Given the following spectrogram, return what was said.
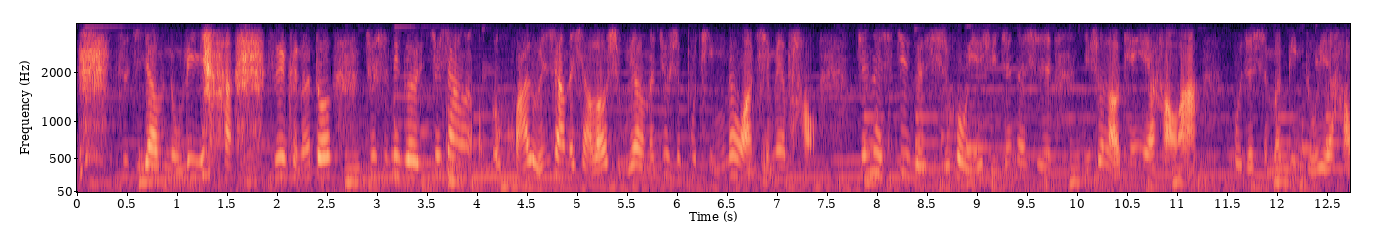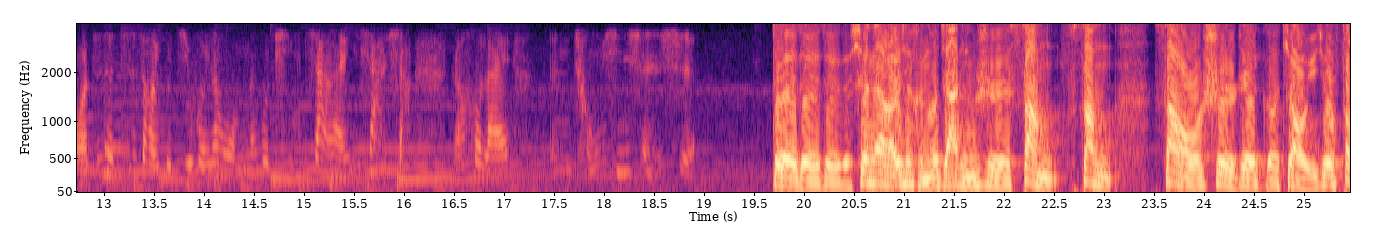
自己要努力啊，所以可能都就是那个就像滑轮上的小老鼠一样的，就是不停的往前面跑。真的是这个时候，也许真的是你说老天也好啊，或者什么病毒也好啊，真的制造一个机会，让我们能够停下来一下下，然后来嗯重新审视。对对对对，现在而且很多家庭是丧丧丧偶式这个教育，就是爸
